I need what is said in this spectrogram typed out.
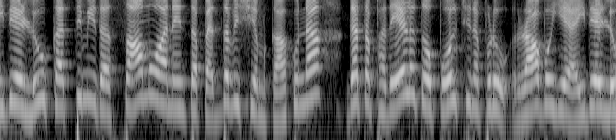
ఐదేళ్ళు కత్తి మీద సాము అనేంత పెద్ద విషయం కాకున్నా గత పదే పదేళ్ళతో పోల్చినప్పుడు రాబోయే ఐదేళ్ళు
